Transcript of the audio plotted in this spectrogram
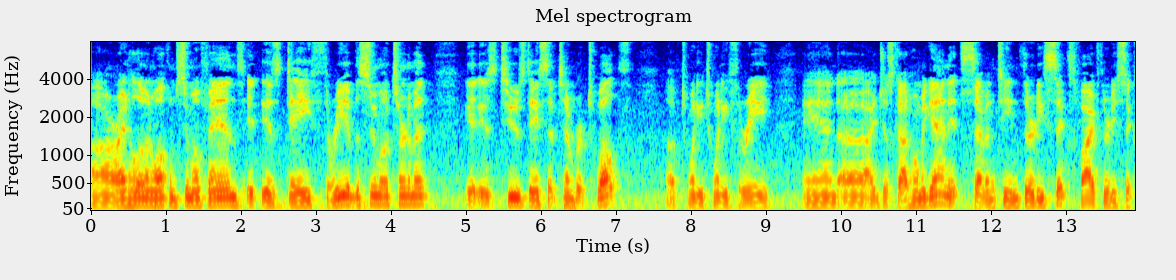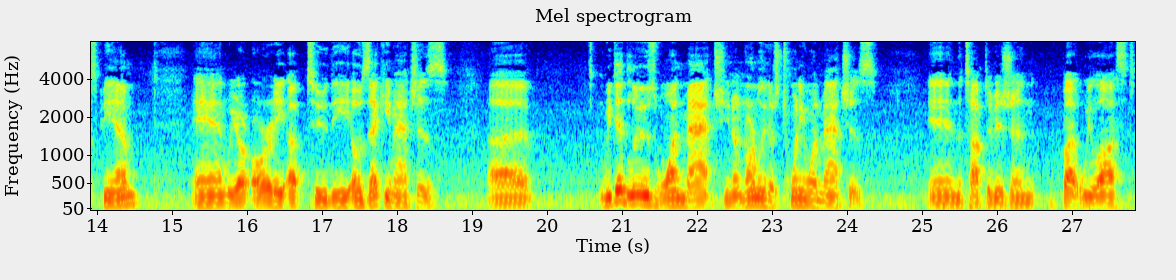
All right, hello and welcome, sumo fans. It is day three of the sumo tournament. It is Tuesday, September 12th of 2023, and uh, I just got home again. It's 17:36, 5:36 p.m., and we are already up to the Ozeki matches. Uh, we did lose one match. You know, normally there's 21 matches in the top division, but we lost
